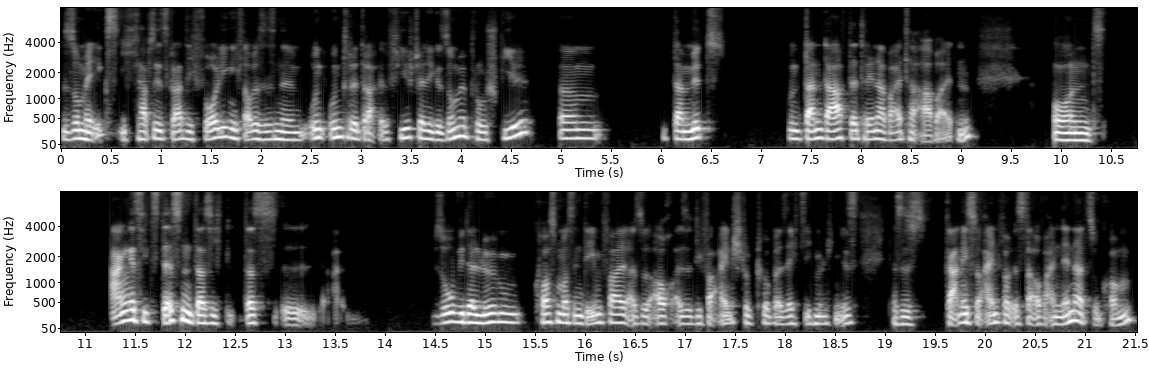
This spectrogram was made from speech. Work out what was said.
Summe X. Ich habe es jetzt gerade nicht vorliegen. Ich glaube, es ist eine un untere vierstellige Summe pro Spiel, ähm, damit und dann darf der Trainer weiterarbeiten. Und angesichts dessen, dass ich das äh, so wie der Löwenkosmos in dem Fall, also auch also die Vereinsstruktur bei 60 München ist, dass es gar nicht so einfach ist, da auf einen Nenner zu kommen,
